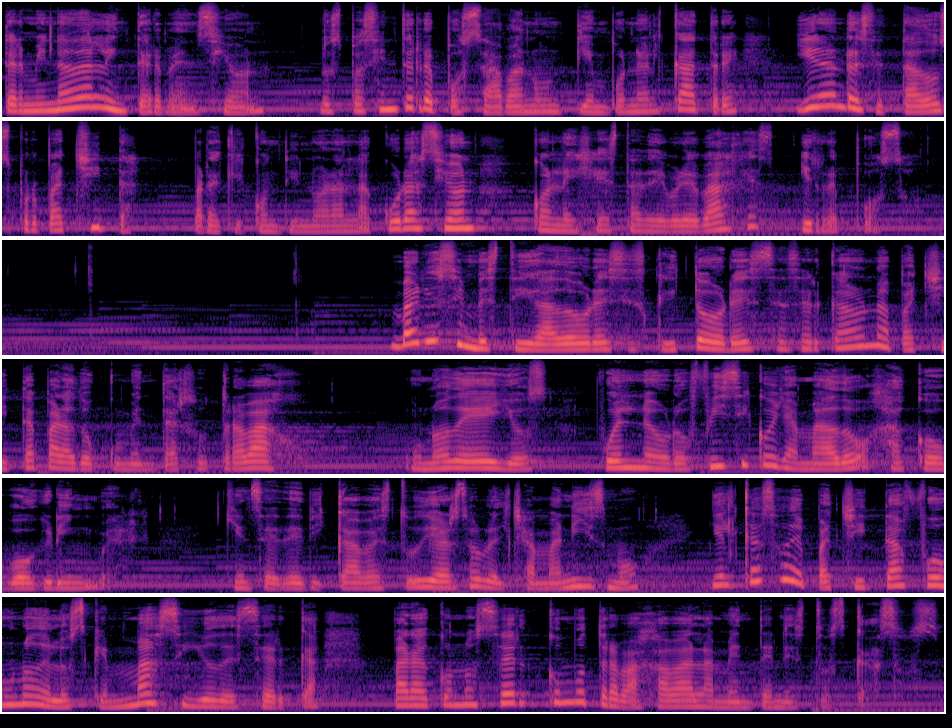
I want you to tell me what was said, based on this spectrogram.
Terminada la intervención, los pacientes reposaban un tiempo en el catre y eran recetados por Pachita para que continuaran la curación con la ingesta de brebajes y reposo. Varios investigadores y escritores se acercaron a Pachita para documentar su trabajo. Uno de ellos, fue el neurofísico llamado Jacobo Greenberg, quien se dedicaba a estudiar sobre el chamanismo, y el caso de Pachita fue uno de los que más siguió de cerca para conocer cómo trabajaba la mente en estos casos.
